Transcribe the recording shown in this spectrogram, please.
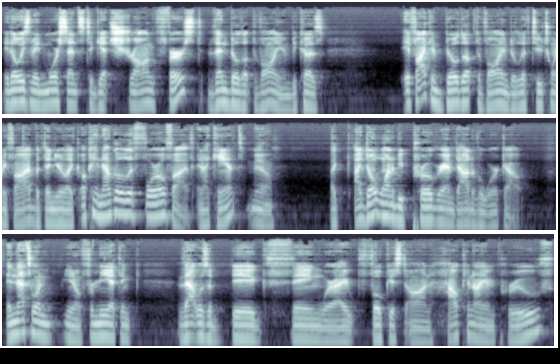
it always made more sense to get strong first, then build up the volume because if I can build up the volume to lift 225, but then you're like, okay, now go lift 405, and I can't, Yeah, like I don't want to be programmed out of a workout. And that's when, you know, for me I think that was a big thing where I focused on how can I improve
